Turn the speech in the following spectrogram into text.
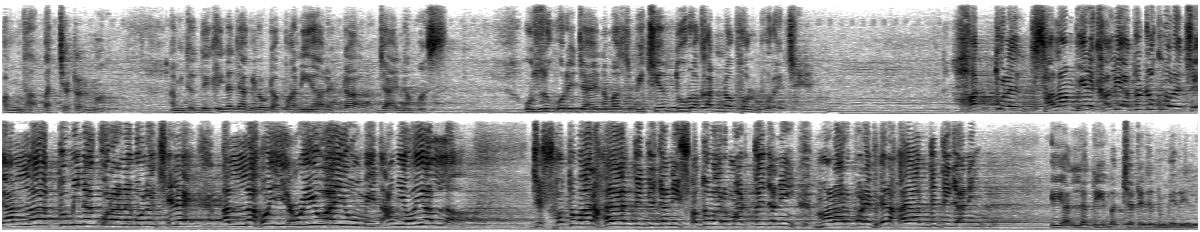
অন্ধা বাচ্চাটার মা। আমি তো দেখি না যে এক লোটা পানি আর একটা জায়নামাজ। উজু করে জায়নামাজ বিছিয়ে দুরাকার নফল পড়েছে। হাত তুলে সালাম ফিরে খালি এতটুকু বলেছে, আল্লাহ, তুমি না কোরআনে বলেছিলে, আল্লাহ উমিদ, আমি ওই আল্লাহ। যে শতবার হায়াত দিতে জানি, শতবার মারতে জানি, মারার পরে ফের হায়াত দিতে জানি। এই আল্লাহ তুই বাচ্চাটাকে মেরে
